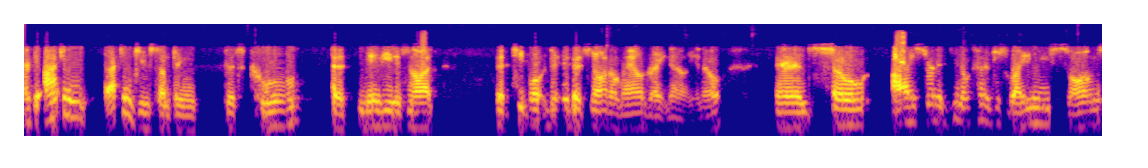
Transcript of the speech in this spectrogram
I can, I can, I can do something that's cool that maybe is not that people that's not around right now, you know. And so I started, you know, kind of just writing these songs.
